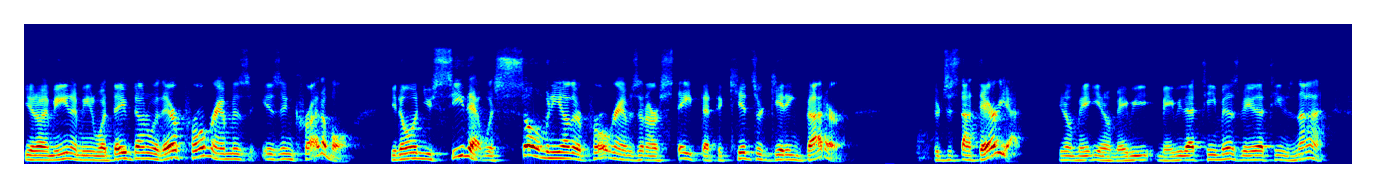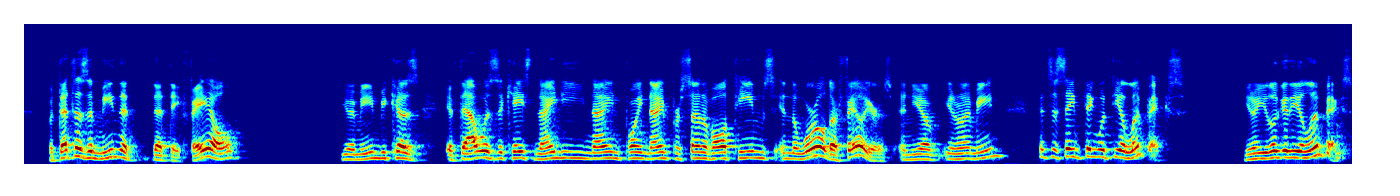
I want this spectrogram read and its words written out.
You know what I mean? I mean, what they've done with their program is is incredible. You know, and you see that with so many other programs in our state that the kids are getting better. They're just not there yet. You know, may, you know, maybe maybe that team is, maybe that team's not. But that doesn't mean that that they failed. You know what I mean? Because if that was the case, 99.9% of all teams in the world are failures. And you have, you know what I mean? It's the same thing with the Olympics. You know, you look at the Olympics,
